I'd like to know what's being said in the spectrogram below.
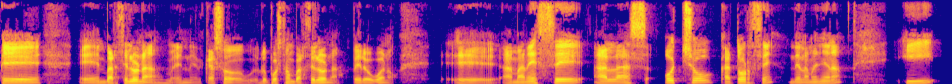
en Barcelona, en el caso, lo he puesto en Barcelona, pero bueno, eh, amanece a las 8.14 de la mañana y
